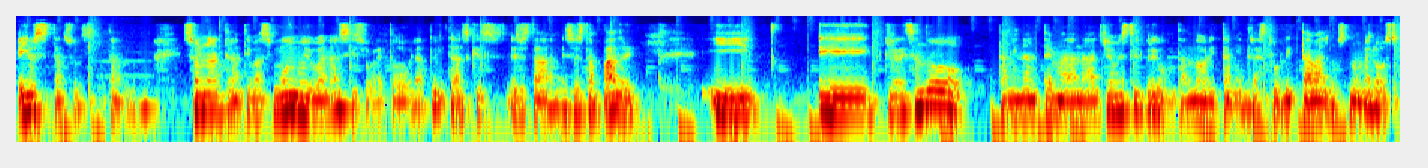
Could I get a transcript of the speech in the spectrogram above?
ellos están solicitando. Son alternativas muy, muy buenas y sobre todo gratuitas, que eso, está, eso está padre. Y eh, regresando también al tema, Ana, yo me estoy preguntando ahorita mientras tú dictabas los números.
